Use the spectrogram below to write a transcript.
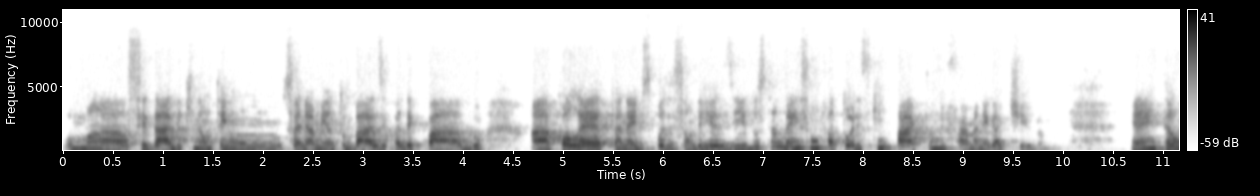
uma cidade que não tem um saneamento básico adequado, a coleta né, disposição de resíduos também são fatores que impactam de forma negativa. É, então,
